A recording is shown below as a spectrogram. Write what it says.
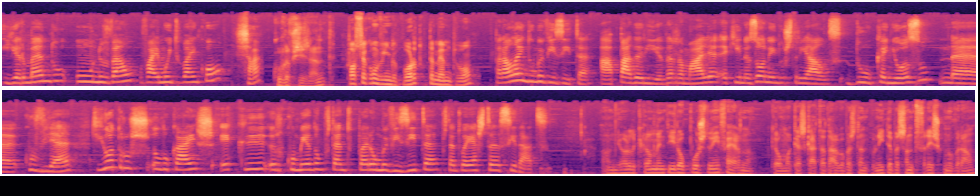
e Armando, um nevão vai muito bem com chá. Com refrigerante. Pode ser com vinho do Porto, que também é muito bom. Para além de uma visita à padaria da Ramalha, aqui na zona industrial do Canhoso, na Covilhã, que outros locais é que recomendam, portanto, para uma visita, portanto, a esta cidade? É melhor do que realmente ir ao Posto do Inferno, que é uma cascata de água bastante bonita, bastante fresco no verão,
